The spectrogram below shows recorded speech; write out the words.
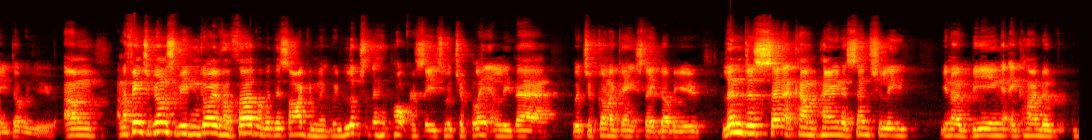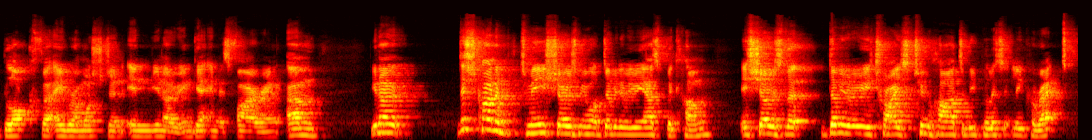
AW. Um, and I think, to be honest, we can go even further with this argument. We've looked at the hypocrisies which are blatantly there, which have gone against AW. Linda's Senate campaign essentially, you know, being a kind of block for Abraham Washington in, you know, in getting this firing. Um, you know, this kind of, to me, shows me what WWE has become. It shows that WWE tries too hard to be politically correct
